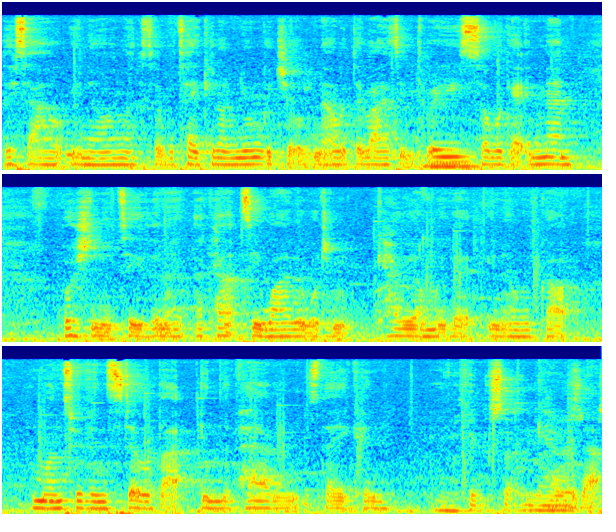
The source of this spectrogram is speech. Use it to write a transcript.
this out, you know, and like I said, we're taking on younger children now with the rising threes, mm. so we're getting them brushing the teeth, and I, I can't see why we wouldn't carry on with it. You know, we've got, and once we've instilled that in the parents, they can I think setting those, set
